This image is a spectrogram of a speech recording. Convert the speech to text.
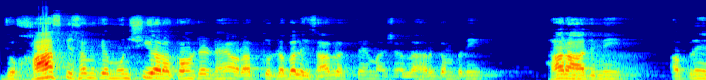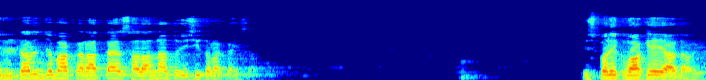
جو خاص قسم کے منشی اور اکاؤنٹنٹ ہیں اور اب تو ڈبل حساب رکھتے ہیں ماشاء اللہ ہر کمپنی ہر آدمی اپنی ریٹرن جمع کراتا ہے، سالانہ تو اسی طرح کا حساب۔ اس پر ایک واقعہ یاد آ گیا۔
